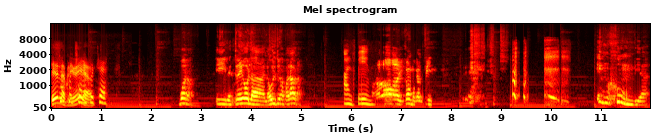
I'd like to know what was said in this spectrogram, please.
¿Era yo la escuché, primera? escuché. Bueno, y les traigo la, la última palabra. Al fin. ¡Ay, cómo que al fin! Enjundia.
